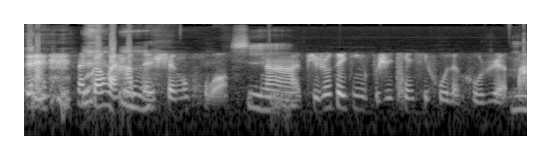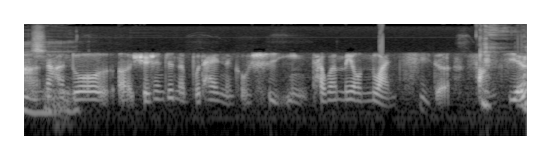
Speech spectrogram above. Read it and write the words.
对，那关怀他们的生活。是。那比如说最近不是天气忽冷忽热嘛，那很多呃学生真的不太能够适应台湾没有暖气的房间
